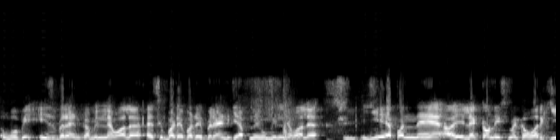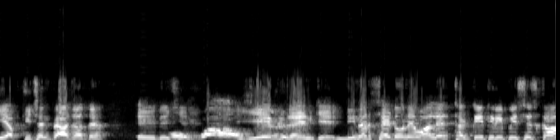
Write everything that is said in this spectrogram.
वो भी इस ब्रांड का मिलने वाला है। ऐसे बड़े बड़े ब्रांड के अपने को मिलने वाला है। ये अपन ने इलेक्ट्रॉनिक्स में कवर किए अब किचन पे आ जाते हैं। ये देखिए ये ब्रांड के डिनर सेट होने वाले थर्टी थ्री पीसेस का।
